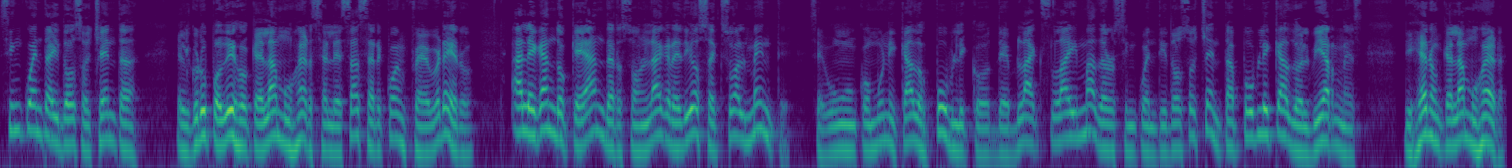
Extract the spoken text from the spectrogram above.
5280. El grupo dijo que la mujer se les acercó en febrero alegando que Anderson la agredió sexualmente, según un comunicado público de Black Lives Matter 5280 publicado el viernes. Dijeron que la mujer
